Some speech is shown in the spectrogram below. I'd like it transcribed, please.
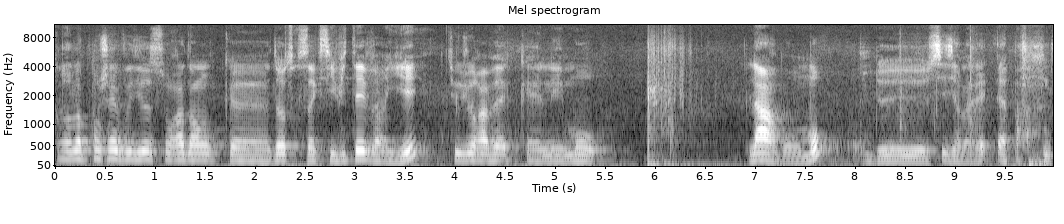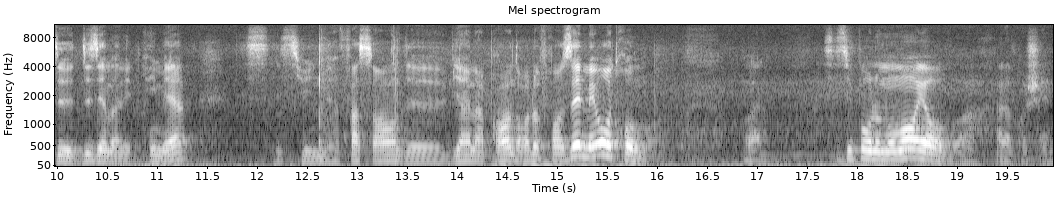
Alors la prochaine vidéo sera donc euh, d'autres activités variées, toujours avec euh, les mots, l'arbre aux mots de euh, de deuxième année primaire. C'est une façon de bien apprendre le français, mais autrement. Voilà. C'est pour le moment et au revoir. À la prochaine.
